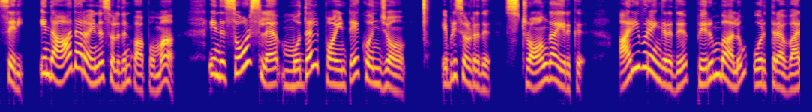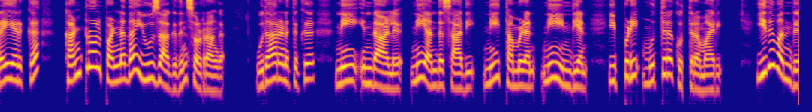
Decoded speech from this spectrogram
சரி இந்த ஆதாரம் என்ன சொல்லுதுன்னு பாப்போமா? இந்த சோர்ஸ்ல முதல் பாயிண்டே கொஞ்சம் எப்படி சொல்றது ஸ்ட்ராங்கா இருக்கு. அறிவுரைங்கிறது பெரும்பாலும் ஒருத்தரை வரையறுக்க கண்ட்ரோல் பண்ண தான் யூஸ் ஆகுதுன்னு சொல்றாங்க. உதாரணத்துக்கு நீ இந்த ஆளு நீ அந்த சாதி நீ தமிழன் நீ இந்தியன் இப்படி முத்திர குத்துற மாதிரி. இது வந்து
